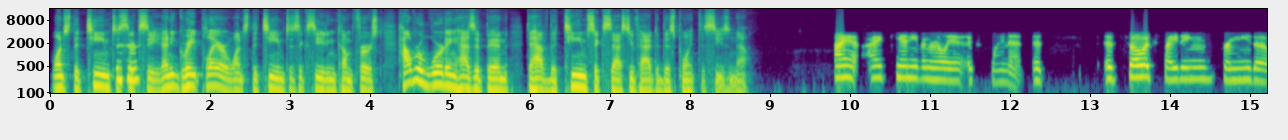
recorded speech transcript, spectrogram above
wants the team to mm-hmm. succeed. Any great player wants the team to succeed and come first. How rewarding has it been to have the team success you've had to this point this season now? I I can't even really explain it. It's it's so exciting for me to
